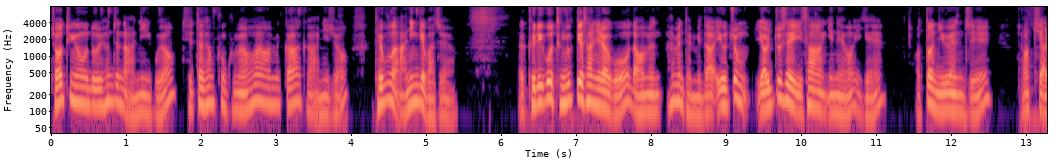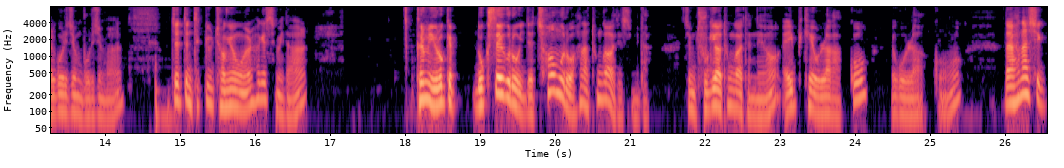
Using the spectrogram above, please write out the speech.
저 같은 경우도 현재는 아니고요. 디지털 상품 구매 허용합니까? 그거 아니죠. 대부분 아닌 게 맞아요. 그리고 등급 계산이라고 나오면 하면 됩니다. 이거 좀 12세 이상이네요. 이게 어떤 이유인지 정확히 알고리즘 모르지만 어쨌든 등급 적용을 하겠습니다. 그러면 이렇게 녹색으로 이제 처음으로 하나 통과가 됐습니다. 지금 두 개가 통과가 됐네요. APK 올라갔고 요거 올라갔고 그다음에 하나씩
